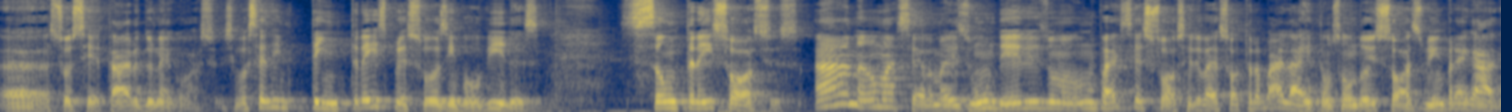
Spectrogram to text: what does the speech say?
uh, societário do negócio. Se você tem, tem três pessoas envolvidas, são três sócios. Ah, não, Marcelo, mas um deles não vai ser sócio, ele vai só trabalhar. Então são dois sócios e um empregado.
